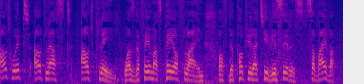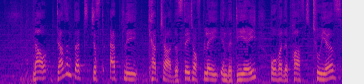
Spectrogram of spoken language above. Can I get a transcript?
Outwit, outlast, outplay was the famous payoff line of the popular TV series Survivor. Now, doesn't that just aptly capture the state of play in the DA over the past two years?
